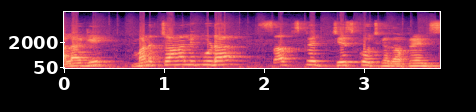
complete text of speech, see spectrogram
అలాగే మన ఛానల్ని కూడా సబ్స్క్రైబ్ చేసుకోవచ్చు కదా ఫ్రెండ్స్.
